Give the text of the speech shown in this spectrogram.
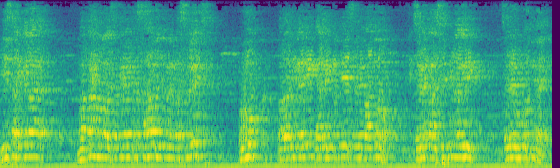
वीस तारखेला मतदान होणार सकाळी सहा वाजेपर्यंत सगळेच प्रमुख पदाधिकारी कार्यकर्ते सगळे बांधव सगळे कारशेतील नागरिक सगळे उपस्थित आहेत.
